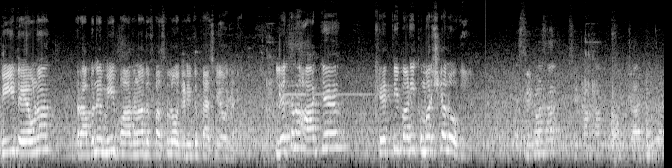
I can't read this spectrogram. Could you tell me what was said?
ਬੀਜ ਦੇ ਆਉਣਾ ਰੱਬ ਨੇ ਮੀਂਹ ਪਾ ਦੇਣਾ ਤੇ ਫਸਲ ਹੋ ਜਾਣੀ ਤੇ ਪੈਸੇ ਹੋ ਜਾਣੇ। ਲੇਕਿਨ ਅੱਜ ਖੇਤੀਬਾੜੀ ਕਮਰਸ਼ੀਅਲ ਹੋ ਗਈ। ਹੈ ਸੇਖਵਾਂ ਸਾਹਿਬ ਸੇਖਵਾਂ ਸਾਹਿਬ ਤੁਸੀਂ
